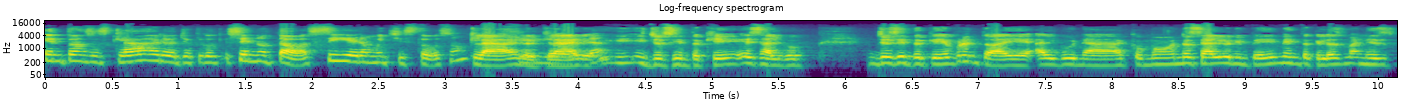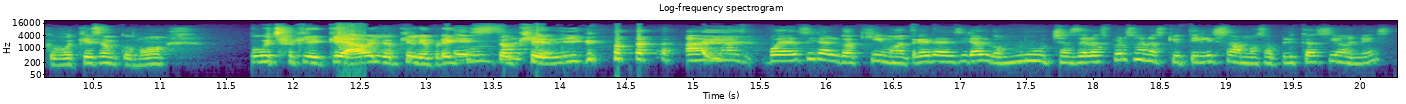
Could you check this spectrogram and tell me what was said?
Entonces, claro, yo creo que se notaba, sí, era muy chistoso. Claro, sí claro. Y, y yo siento que es algo, yo siento que de pronto hay alguna, como, no sé, algún impedimento que los manes como que son como, pucha, que, que hablo, que le pregunto, Exacto. que digo. Además, voy a decir algo aquí, me voy a atrever a decir algo. Muchas de las personas que utilizamos aplicaciones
